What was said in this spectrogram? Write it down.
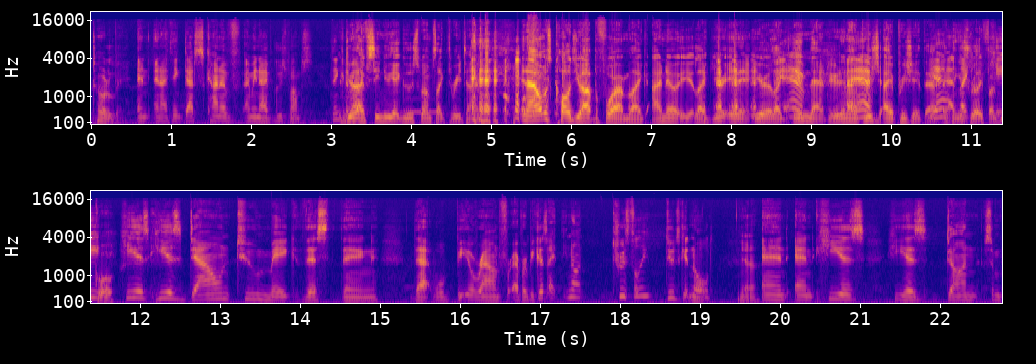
totally. And and I think that's kind of I mean I have goosebumps thinking Dude, I've seen you get goosebumps like three times, and I almost called you out before. I'm like, I know you, like you're in it. You're like in that, dude, and I I, appreciate. I appreciate that. Yeah, I think like it's really fucking he, cool. He is he is down to make this thing that will be around forever because I you know truthfully, dude's getting old. Yeah. And and he is he has done some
